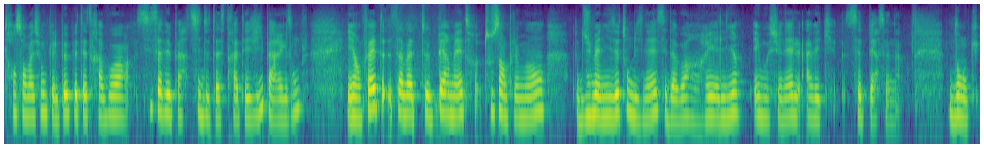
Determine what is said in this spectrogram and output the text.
transformation qu'elle peut peut-être avoir si ça fait partie de ta stratégie par exemple. Et en fait, ça va te permettre tout simplement d'humaniser ton business et d'avoir un réel lien émotionnel avec cette personne-là. Donc,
